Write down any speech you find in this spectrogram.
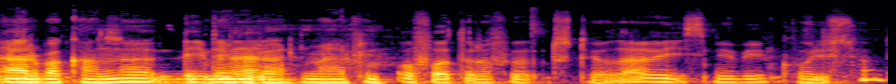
Erbakan'la Demirel Demirel merhum. o fotoğrafı tutuyorlar ve ismi büyük koalisyon.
